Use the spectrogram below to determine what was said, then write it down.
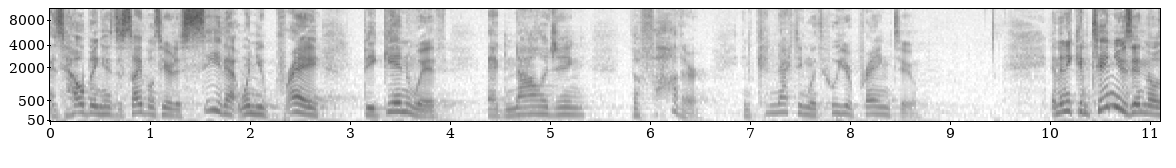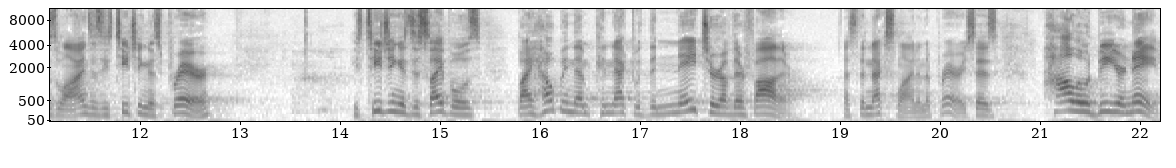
is helping his disciples here to see that when you pray, begin with acknowledging the Father and connecting with who you're praying to. And then he continues in those lines as he's teaching this prayer. He's teaching his disciples by helping them connect with the nature of their Father. That's the next line in the prayer. He says, Hallowed be your name.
